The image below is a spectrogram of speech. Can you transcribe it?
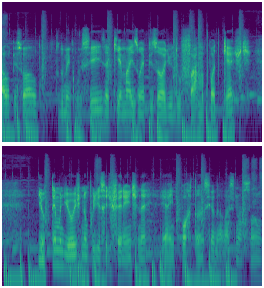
Fala pessoal, tudo bem com vocês? Aqui é mais um episódio do Pharma Podcast e o tema de hoje não podia ser diferente, né? É a importância da vacinação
